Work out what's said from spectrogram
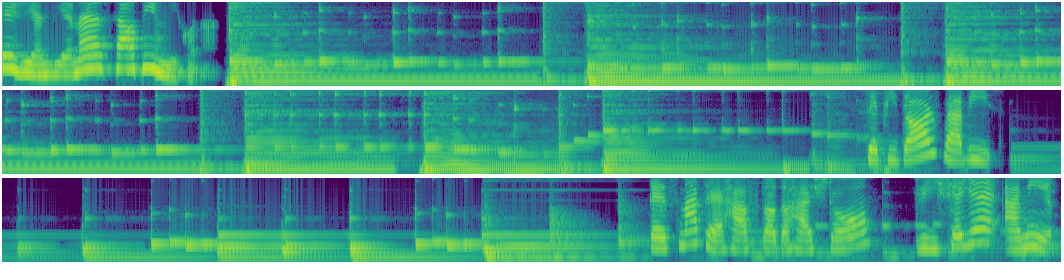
پرژین بی تقدیم می کند. سپیدار و ویز قسمت هفتاد و هشتم ریشه عمیق.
